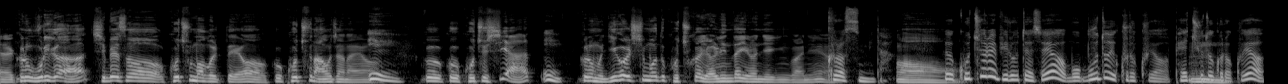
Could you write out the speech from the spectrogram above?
예, 그럼 우리가 집에서 고추 먹을 때요, 그 고추 나오잖아요. 예, 그, 그 고추 씨앗. 예, 그러면 이걸 심어도 고추가 열린다 이런 얘기인 거 아니에요? 그렇습니다. 어. 그 고추를 비롯해서요, 뭐 무도 그렇고요, 배추도 음. 그렇고요.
